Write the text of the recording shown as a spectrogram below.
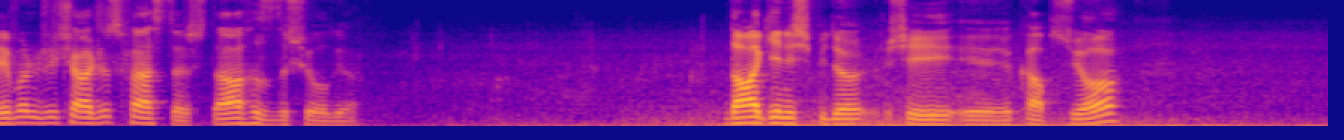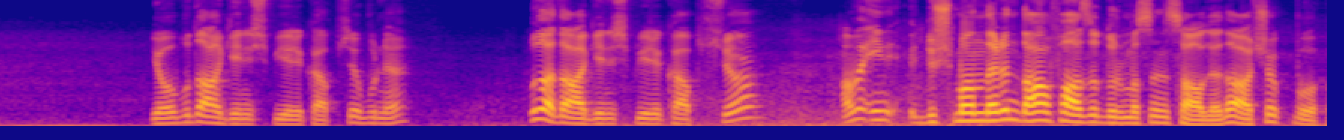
Raven recharges faster. Daha hızlı şey oluyor. Daha geniş bir şeyi e, kapsıyor. Yo bu daha geniş bir yeri kapsıyor. Bu ne? Bu da daha geniş bir yeri kapsıyor. Ama düşmanların daha fazla durmasını sağlıyor. Daha çok bu.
